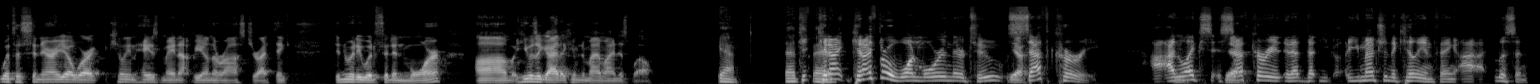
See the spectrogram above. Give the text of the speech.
with a scenario where Killian Hayes may not be on the roster, I think Dinwiddie would fit in more. Um, but he was a guy that came to my mind as well. Yeah. That's can, can I can I throw one more in there too? Yeah. Seth Curry. I, I mm. like yeah. Seth Curry. That, that, you mentioned the Killian thing. I, listen,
